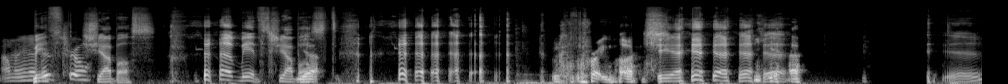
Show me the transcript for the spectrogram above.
I mean, it Myth is true. Shabos. Myth Shabos. Pretty much. Yeah. Yeah. yeah.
